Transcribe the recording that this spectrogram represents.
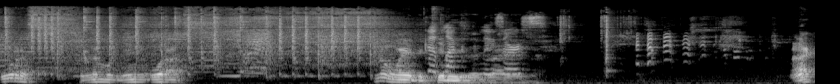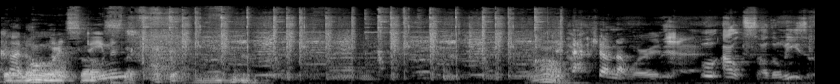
Horas. Lamborghini Horas. No way the Good luck, kitties are driving. losers. I like the kind of long little white socks. demons? Like, wow. I'm not worried. We'll outsell them easily.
